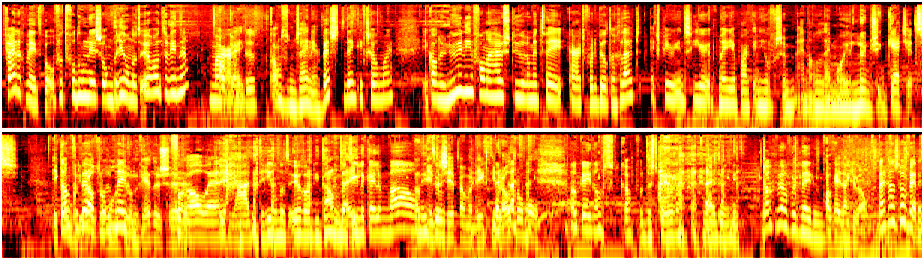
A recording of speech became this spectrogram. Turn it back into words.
Vrijdag weten we of het voldoende is om 300 euro te winnen. Maar de kansen zijn er best, denk ik zomaar. Ik kan u nu in ieder geval naar huis sturen met twee kaarten voor de beeld- en geluid experience hier op Mediapark in Hilversum. En allerlei mooie lunch gadgets. Ik Dank kom voor die wel voor het broodrommel meedoen. natuurlijk. Hè, dus, eh, Vooral, hè. Ja. die 300 euro die doen Oh, nee. natuurlijk helemaal Dat niet toe. interesseert me maar niks, die broodrommel. Oké, dan schrappen we de score. nee, doen we niet. Dank u wel voor het meedoen. Oké, dankjewel. Wij gaan zo verder.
